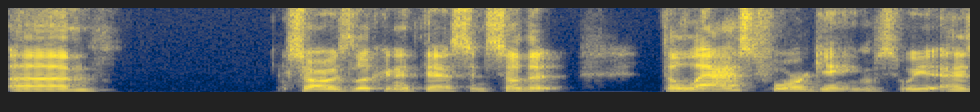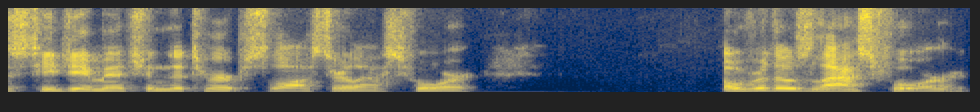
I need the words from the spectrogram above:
um, so I was looking at this, and so the the last four games, we as TJ mentioned, the Terps lost their last four. Over those last four,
